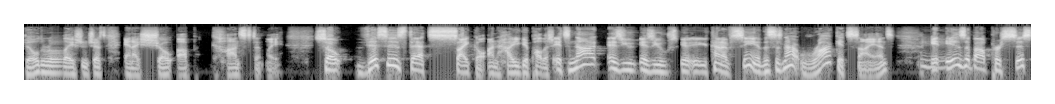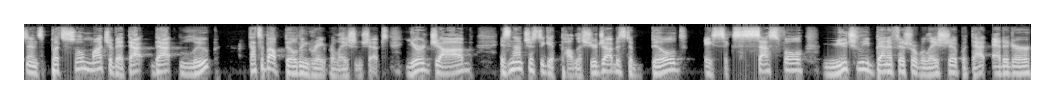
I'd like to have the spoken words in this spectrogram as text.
build relationships, and I show up constantly. So this is that cycle on how you get published. It's not as you as you you're kind of seeing. This is not rocket science. It Mhm. is about persistence, but so much of it that that loop that's about building great relationships. Your job is not just to get published. Your job is to build a successful, mutually beneficial relationship with that editor,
